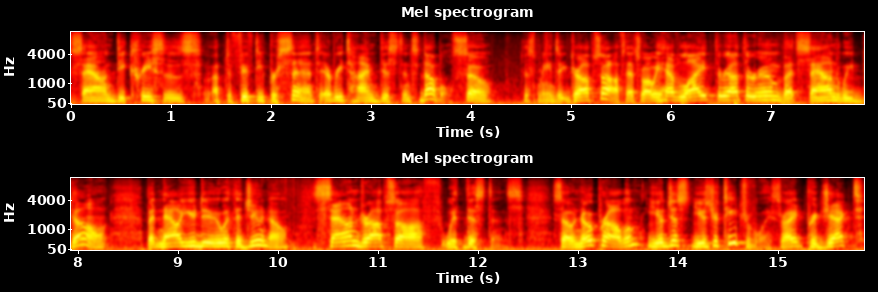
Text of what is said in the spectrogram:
Sound decreases up to 50% every time distance doubles. So this means it drops off. That's why we have light throughout the room, but sound we don't. But now you do with the Juno. Sound drops off with distance. So no problem. You'll just use your teacher voice, right? Project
